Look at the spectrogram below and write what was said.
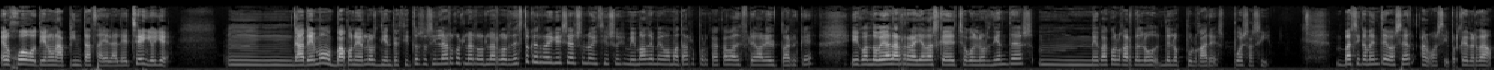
el juego tiene una pintaza de la leche y oye, mmm, la demo va a poner los dientecitos así largos, largos, largos. De esto que reguéis el solo dice, soy mi madre me va a matar porque acaba de fregar el parque. Y cuando vea las rayadas que he hecho con los dientes, mmm, me va a colgar de, de los pulgares. Pues así. Básicamente va a ser algo así, porque de verdad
